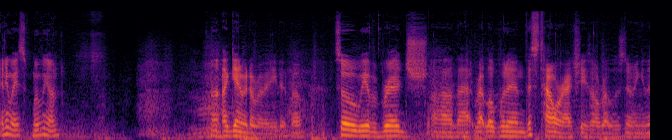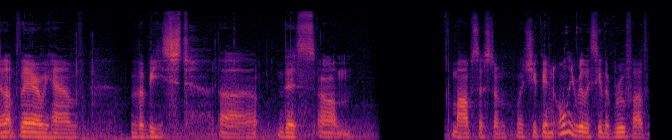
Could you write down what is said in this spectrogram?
anyways, moving on. Uh, again, we don't really need it, though. So we have a bridge uh, that Retlo put in. This tower actually is all Retlo's doing. And then up there we have the Beast, uh, this um, mob system, which you can only really see the roof of.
